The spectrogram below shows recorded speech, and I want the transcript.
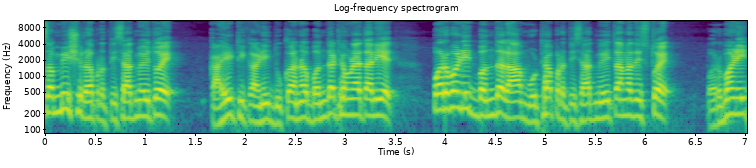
संमिश्र प्रतिसाद मिळतोय. काही ठिकाणी दुकानं बंद ठेवण्यात आली आहेत. परभणीत बंदला मोठा प्रतिसाद मिळताना दिसतोय. परभणीत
